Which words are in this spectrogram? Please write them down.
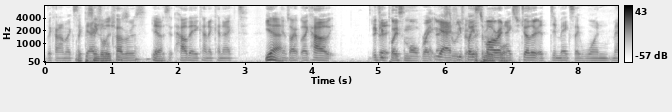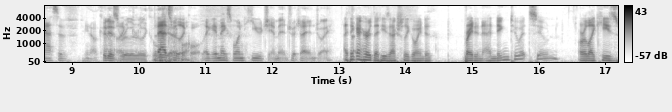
the comics, Like like, the the, actual issues? covers. Yeah. this- how they kind of connect. Yeah. You know, talk- like how. If you place them all right uh, next yeah, to if you place them all really right cool. next to each other, it, it makes like one massive. You know. It kinda like- really really cool. That's Yeah. really Cool. cool. Like it makes one huge image, which I enjoy. I think I heard that he's actually going to write an ending to it soon, or like he's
